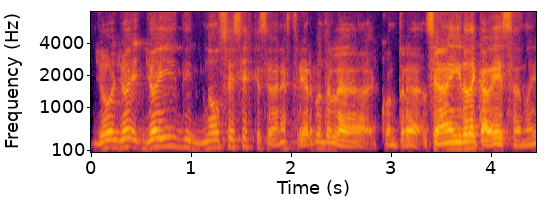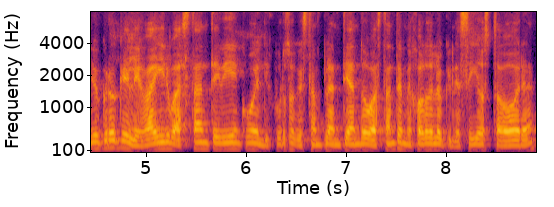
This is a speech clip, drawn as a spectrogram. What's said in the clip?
Yo, yo, yo ahí no sé si es que se van a estrellar contra la, contra, se van a ir de cabeza, ¿no? Yo creo que les va a ir bastante bien con el discurso que están planteando, bastante mejor de lo que les ha ido hasta ahora.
